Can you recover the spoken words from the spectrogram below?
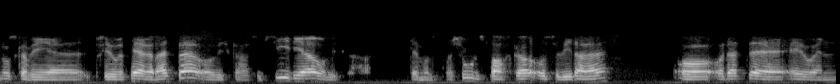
nå skal vi uh, prioritere dette, og vi skal ha subsidier, og vi skal ha demonstrasjonsparker osv. Og, og, og dette er jo en,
